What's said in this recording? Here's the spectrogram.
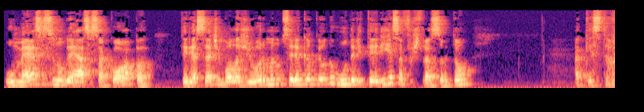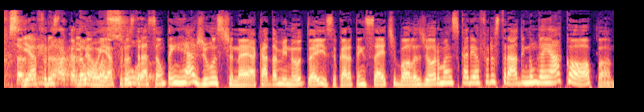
O Messi, se não ganhasse essa Copa, teria sete bolas de ouro, mas não seria campeão do mundo, ele teria essa frustração. Então, a questão é saber e a lidar, cada não, um E a, a frustração tem reajuste, né? A cada minuto é isso. O cara tem sete bolas de ouro, mas ficaria frustrado em não ganhar a Copa.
